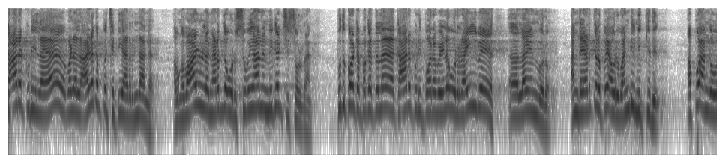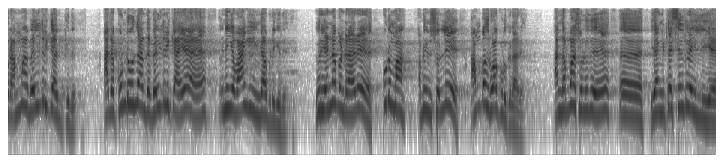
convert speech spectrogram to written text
காரைக்குடியில வள்ளல் அழகப்ப செட்டியார் இருந்தாங்க. அவங்க வாழ்வில் நடந்த ஒரு சுவையான நிகழ்ச்சி சொல்கிறேன் புதுக்கோட்டை பக்கத்தில் காரைக்குடி போகிற வழியில் ஒரு ரயில்வே லைன் வரும். அந்த இடத்துல போய் அவர் வண்டி நிற்கிது அப்போ அங்கே ஒரு அம்மா வெள்ளரிக்காய் விற்குது அதை கொண்டு வந்து அந்த வெள்ளரிக்காயை நீங்கள் வாங்கிக்கிங்க அப்படிங்குது. இவர் என்ன பண்ணுறாரு குடுமா அப்படின்னு சொல்லி ஐம்பது ரூபா கொடுக்குறாரு. அந்த அம்மா சொல்லுது என்கிட்ட சில்லறை இல்லையே.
